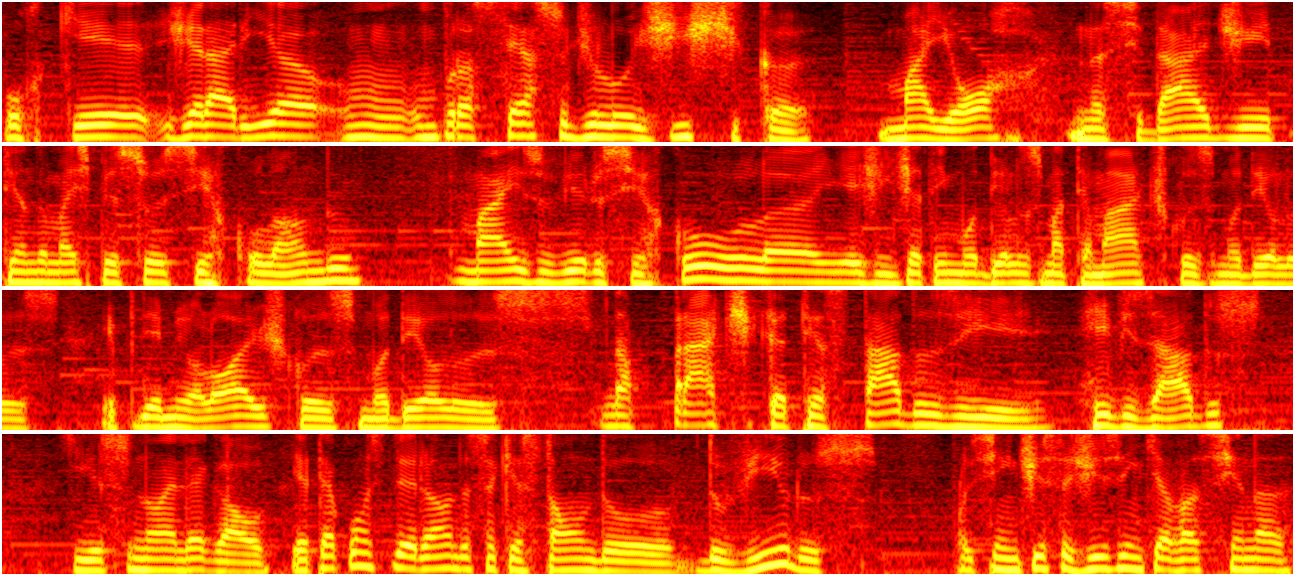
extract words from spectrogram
porque geraria um, um processo de logística maior na cidade, tendo mais pessoas circulando mais o vírus circula e a gente já tem modelos matemáticos, modelos epidemiológicos, modelos na prática testados e revisados, que isso não é legal. E até considerando essa questão do, do vírus, os cientistas dizem que a vacina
